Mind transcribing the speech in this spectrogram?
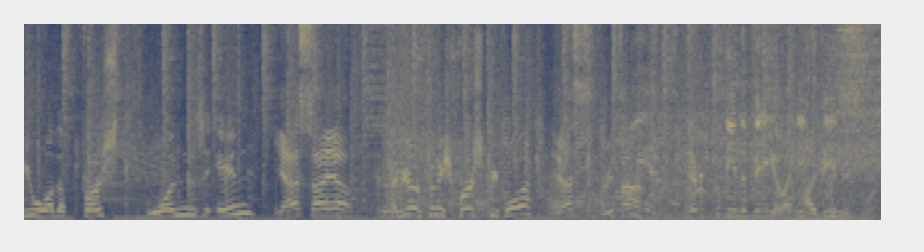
You are the first ones in? Yes, I am. Have you ever finished first before? Yes, three times. Never put me in the video. I need I to be in this one.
